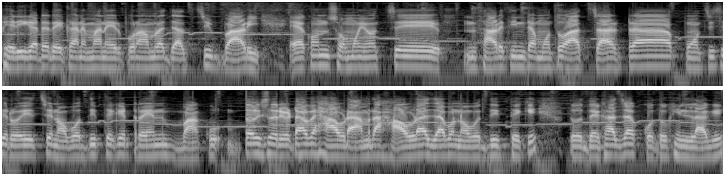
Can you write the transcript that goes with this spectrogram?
ফেরিঘাটের এখানে। মানে এরপর আমরা যাচ্ছি বাড়ি। এখন সময় হচ্ছে সাড়ে তিনটা মতো। আর চারটা পঁচিশে রয়েছে নবদ্বীপ থেকে ট্রেন বাঁকু সরি সরি ওটা হবে হাওড়া। আমরা হাওড়া যাব নবদ্বীপ থেকে। তো দেখা যাক কতক্ষণ লাগে।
